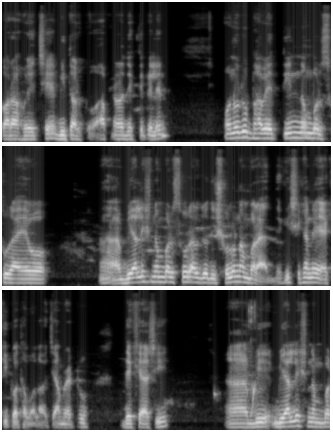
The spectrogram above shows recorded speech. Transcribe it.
করা হয়েছে বিতর্ক। আপনারা দেখতে পেলেন অনুরূপভাবে তিন নম্বর সুরায়ও বিয়াল্লিশ নম্বর সুরার যদি ষোলো নম্বর আয়াত দেখি, সেখানে একই কথা বলা হয়েছে। আমরা একটু দেখে আসি। বিয়াল্লিশ নম্বর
